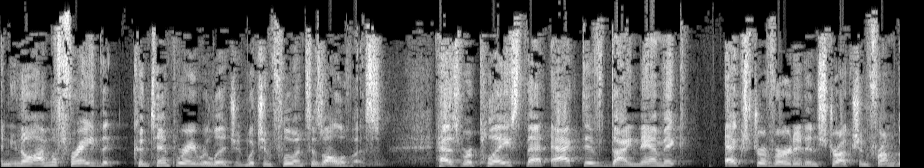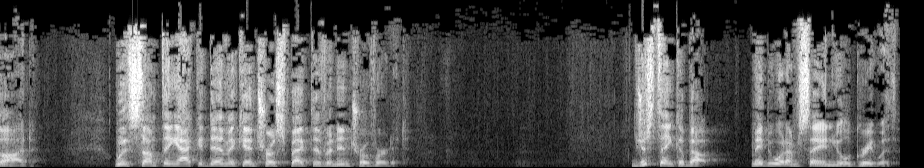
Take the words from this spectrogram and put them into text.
And you know, I'm afraid that contemporary religion, which influences all of us, has replaced that active, dynamic, extroverted instruction from God with something academic, introspective, and introverted. Just think about maybe what I'm saying you'll agree with.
